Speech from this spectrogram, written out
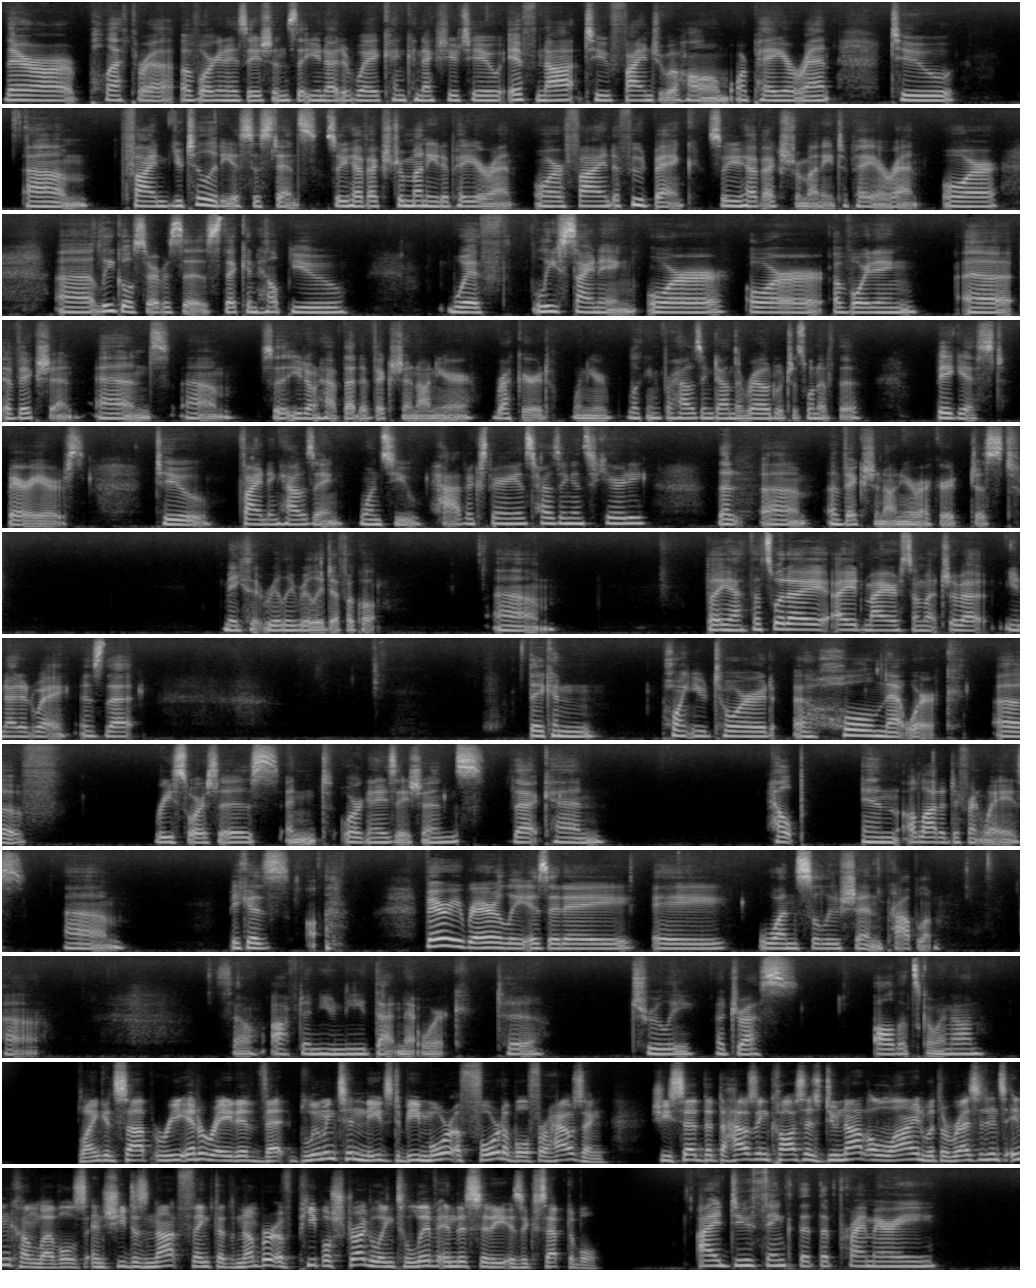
there are plethora of organizations that United Way can connect you to, if not to find you a home or pay your rent, to um, find utility assistance so you have extra money to pay your rent, or find a food bank so you have extra money to pay your rent, or uh, legal services that can help you with lease signing or or avoiding uh, eviction, and um, so that you don't have that eviction on your record when you're looking for housing down the road, which is one of the biggest barriers to finding housing once you have experienced housing insecurity. That um, eviction on your record just makes it really, really difficult. Um, but yeah, that's what I, I admire so much about United Way is that they can point you toward a whole network of resources and organizations that can help in a lot of different ways. Um, because very rarely is it a a one solution problem. Uh, so often you need that network to truly address all that's going on. Blankensop reiterated that Bloomington needs to be more affordable for housing. She said that the housing costs do not align with the residents' income levels, and she does not think that the number of people struggling to live in the city is acceptable. I do think that the primary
